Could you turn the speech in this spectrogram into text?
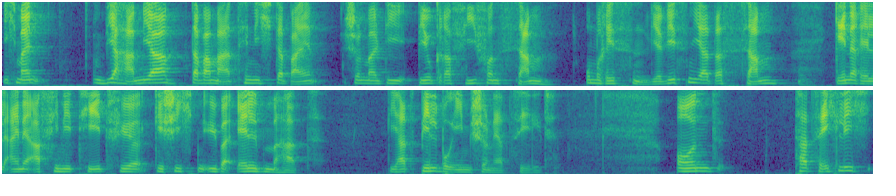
Ich meine, wir haben ja, da war Martin nicht dabei, schon mal die Biografie von Sam umrissen. Wir wissen ja, dass Sam generell eine Affinität für Geschichten über Elben hat. Die hat Bilbo ihm schon erzählt. Und tatsächlich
